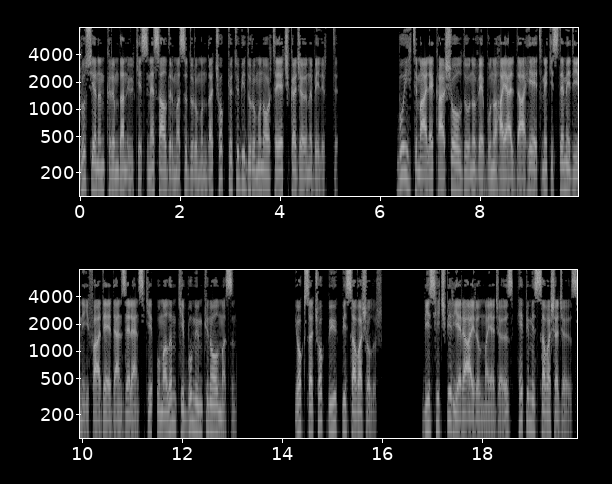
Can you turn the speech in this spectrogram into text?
Rusya'nın Kırım'dan ülkesine saldırması durumunda çok kötü bir durumun ortaya çıkacağını belirtti. Bu ihtimale karşı olduğunu ve bunu hayal dahi etmek istemediğini ifade eden Zelenski, umalım ki bu mümkün olmasın. Yoksa çok büyük bir savaş olur. Biz hiçbir yere ayrılmayacağız, hepimiz savaşacağız.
